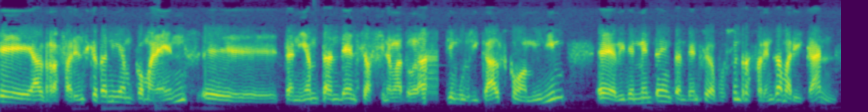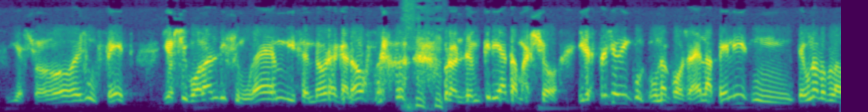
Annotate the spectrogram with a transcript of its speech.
eh, els referents que teníem com a nens eh, teníem tendència als cinematogràfics i musicals, com a mínim, eh, evidentment tenim tendència que fossin referents americans, i això és un fet. Jo, si volen, dissimulem i fem veure que no, però, però ens hem criat amb això. I després jo dic una cosa, eh? la peli mm, té una doble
